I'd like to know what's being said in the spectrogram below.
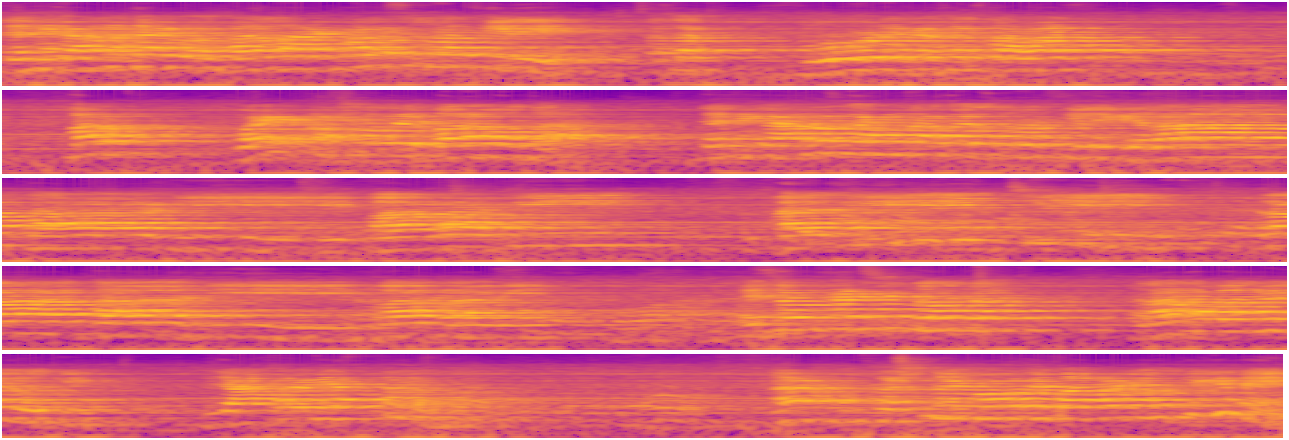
त्यांनी गाणं ठेवलं मला ऐकवायला सुरुवात केली. असा गुरुवडे कशाचा आवाज फार वाईट असला तरी बरा होता. त्यांनी गाणंच गाऊन दाखवायला सुरुवात केली. की राधा ही बारावी हरीची राधा ही बारावी. याच्यावर काय सिद्ध होतं? राधा बारावी होती. म्हणजे अकरावी असताना. हा कृष्णयुगामध्ये बारावी होती की नाही?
